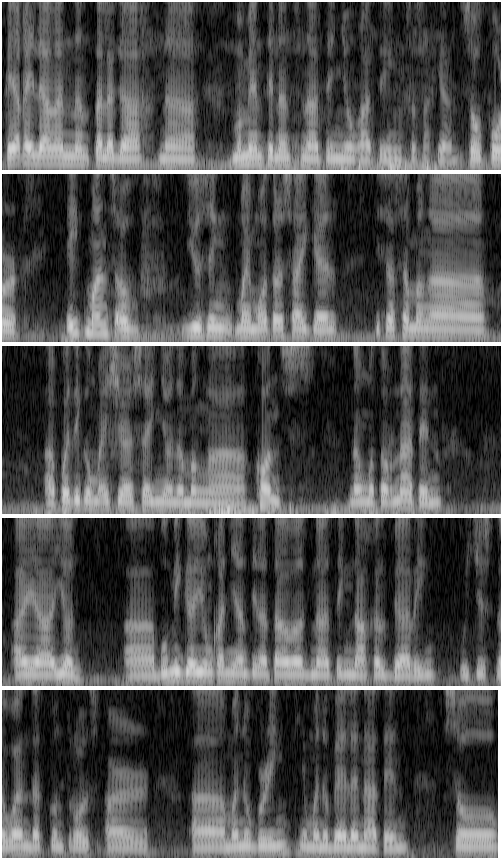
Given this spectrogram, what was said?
Kaya kailangan ng talaga na ma-maintenance natin yung ating sasakyan. So for 8 months of using my motorcycle, isa sa mga ah, pwede kong ma-share sa inyo ng mga cons ng motor natin ay ah, yun, Ah, bumigay yung kanyang tinatawag nating knuckle bearing which is the one that controls our ah, maneuvering, yung manubela natin. So,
